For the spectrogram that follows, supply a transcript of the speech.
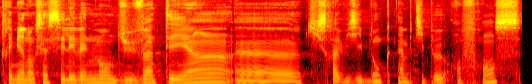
Très bien, donc ça c'est l'événement du 21 euh, qui sera visible donc un petit peu en France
